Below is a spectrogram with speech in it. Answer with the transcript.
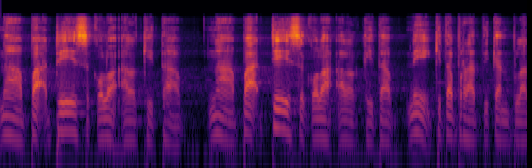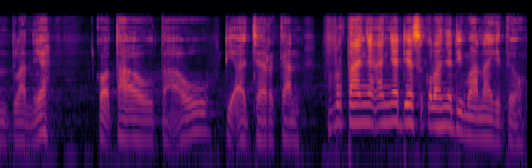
Nah, Pak D sekolah Alkitab. Nah, Pak D sekolah Alkitab. Nih, kita perhatikan pelan-pelan ya. kok tahu-tahu diajarkan pertanyaannya dia sekolahnya di mana gitu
